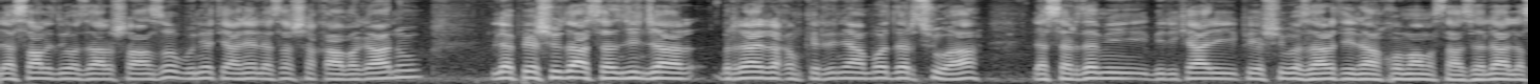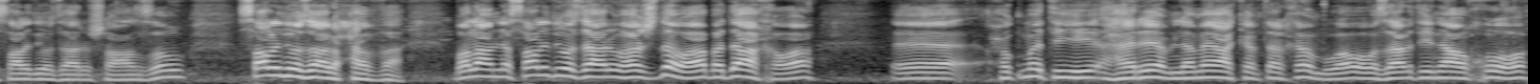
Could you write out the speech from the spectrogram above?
لە ساڵی دوو هەزار و شازدە و بنیەتیان هەیە لەسەر شەقامەکان و لە پێشوودا چەندین جار برای رەقمکردنیان بۆ دەرچووە لە سەردەمی بریکاری پێشووی وەزارەتی ناوخۆ مامۆستا جەلال لە ساڵی دوو هەزار و شازدە و ساڵی دوو هەزار و حەڤدە بەڵام لە ساڵی دوو هەزار و هەژدە وە بەداخەوە حکومەتی هەرێم لەمەیا کەمتەرخەم بووە و وەزارەتی ناوخۆ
